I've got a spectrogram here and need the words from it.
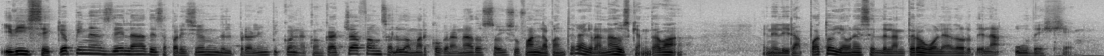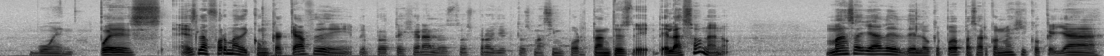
Y dice, ¿qué opinas de la desaparición del preolímpico en la CONCACHAFA? Un saludo a Marco Granados, soy su fan. La Pantera de Granados que andaba en el Irapuato y ahora es el delantero goleador de la UDG. Bueno, pues es la forma de CONCACAF de, proteger a los dos proyectos más importantes de, la zona, ¿no? Más allá de, lo que pueda pasar con México, que ya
